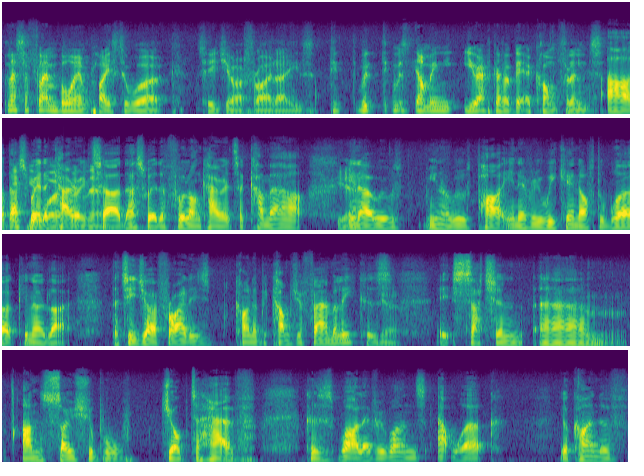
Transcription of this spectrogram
And that's a flamboyant place to work, TGI Fridays. Did, was, I mean, you have to have a bit of confidence. Oh, that's where the character. That's where the full-on character come out. Yeah. You know, we was you know we was partying every weekend after work. You know, like the TGI Fridays kind of becomes your family because Yeah. it's such an um, unsociable job to have. Because while everyone's at work, you're kind of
